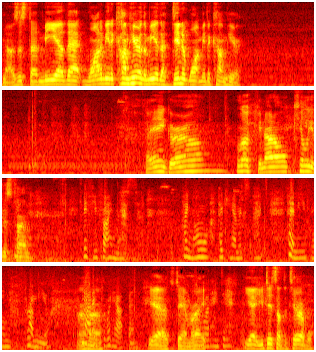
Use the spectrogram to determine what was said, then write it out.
Now, is this the Mia that wanted me to come here, or the Mia that didn't want me to come here? Hey, girl. Look, you're not all killy this time. If you find this, I know I can't expect anything from you. Not Uh-huh. after what happened. Yeah, it's damn right. What I did. Yeah, you did something terrible.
